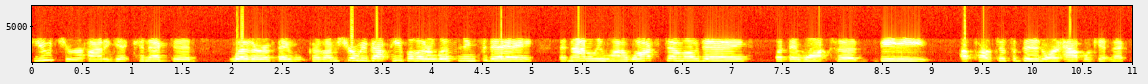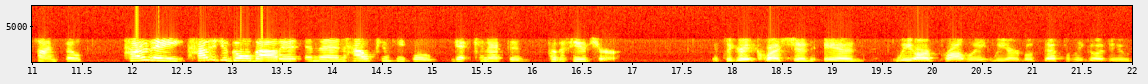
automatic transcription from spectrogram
future how to get connected? Whether if they, because I'm sure we've got people that are listening today that not only want to watch demo day, but they want to be a participant or an applicant next time. So, how do they? How did you go about it, and then how can people get connected for the future? It's a great question, and we are probably, we are most definitely going to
